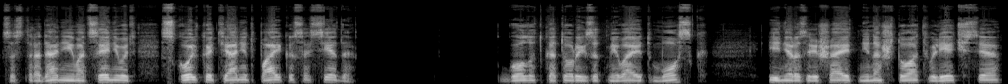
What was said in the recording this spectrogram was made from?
со страданием оценивать, сколько тянет пайка соседа. Голод, который затмевает мозг и не разрешает ни на что отвлечься,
